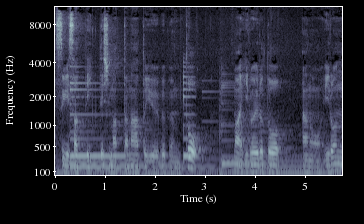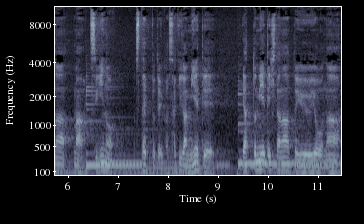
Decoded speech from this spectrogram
過ぎ去っていってしまったなという部分といろいろといろんな、まあ、次のステップというか先が見えてやっと見えてきたなというような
